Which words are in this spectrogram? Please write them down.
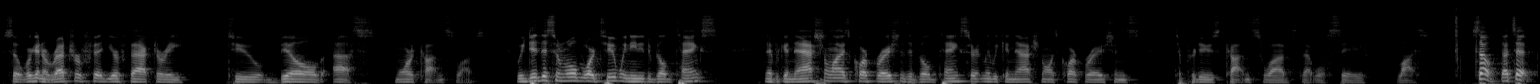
So we're going to retrofit your factory to build us more cotton swabs. We did this in World War II. We needed to build tanks. And if we can nationalize corporations that build tanks, certainly we can nationalize corporations to produce cotton swabs that will save lives. So that's it.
